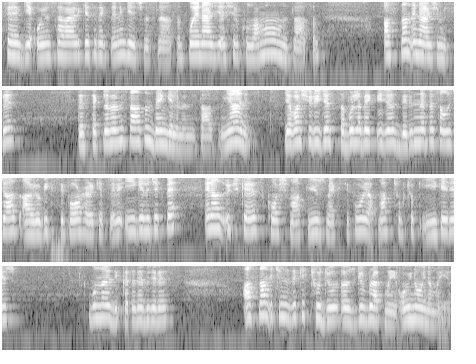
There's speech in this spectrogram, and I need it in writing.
sevgi, oyunseverlik yeteneklerinin gelişmesi lazım. Bu enerjiyi aşırı kullanmamamız lazım. Aslan enerjimizi desteklememiz lazım, dengelememiz lazım. Yani yavaş yürüyeceğiz, sabırla bekleyeceğiz, derin nefes alacağız. Aerobik spor hareketleri iyi gelecek ve en az 3 kez koşmak, yüzmek, spor yapmak çok çok iyi gelir. Bunlara dikkat edebiliriz. Aslan içimizdeki çocuğu özgür bırakmayı, oyun oynamayı,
